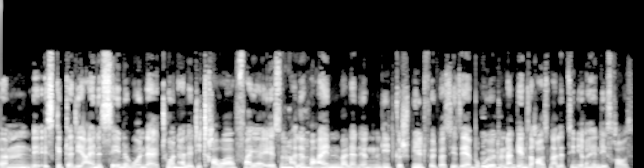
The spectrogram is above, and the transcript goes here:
ähm, es gibt ja die eine Szene, wo in der Turnhalle die Trauerfeier ist und Mhm. alle weinen, weil dann irgendein Lied gespielt wird, was sie sehr berührt Mhm. und dann gehen sie raus und alle ziehen ihre Handys raus.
